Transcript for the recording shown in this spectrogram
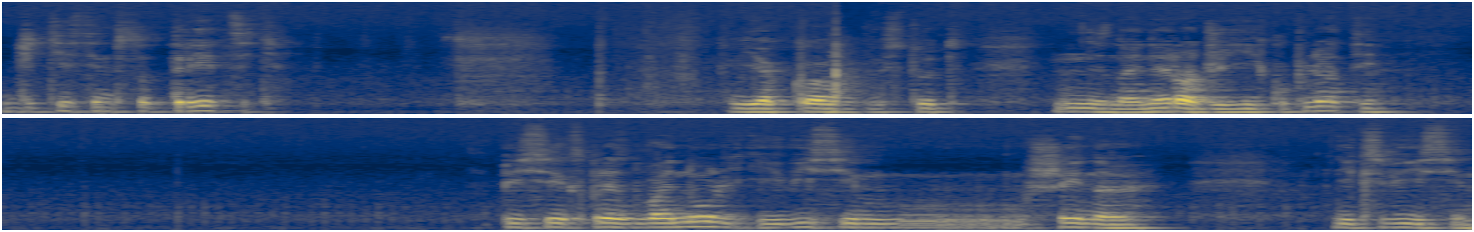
GT730 яка ось тут, не знаю, не раджу її купляти. PC Express 2.0 і 8 шина X8.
